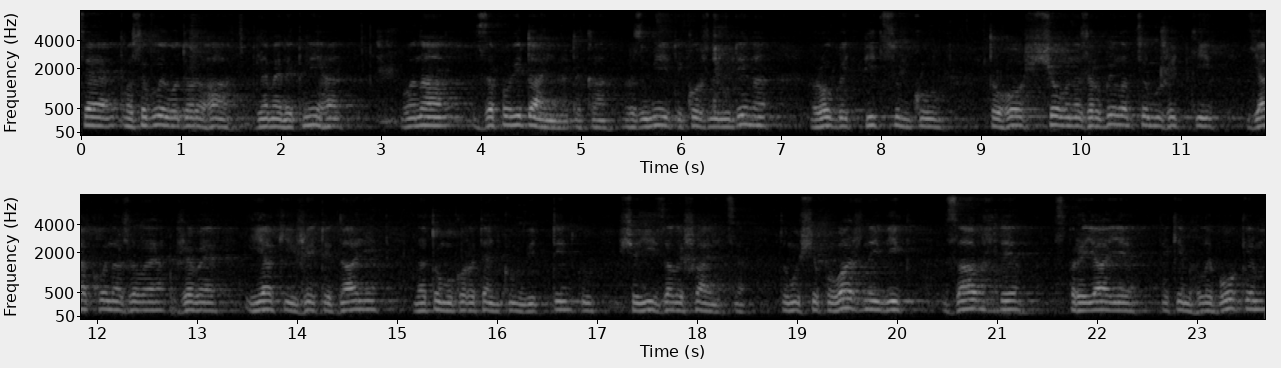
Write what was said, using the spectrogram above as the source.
Це особливо дорога для мене книга. Вона заповідальна така. Розумієте, кожна людина робить підсумку того, що вона зробила в цьому житті, як вона живе, живе і як їй жити далі на тому коротенькому відтинку, що їй залишається. Тому що поважний вік завжди сприяє таким глибоким,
